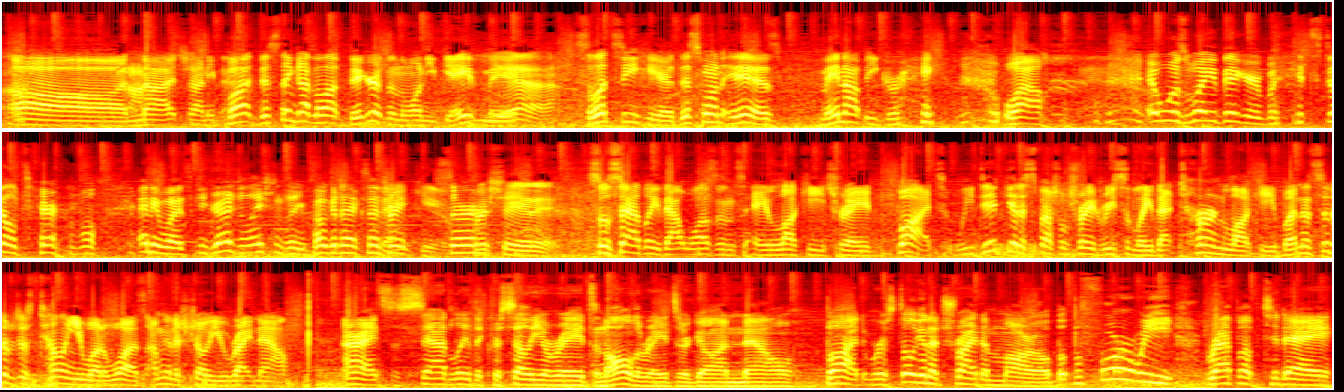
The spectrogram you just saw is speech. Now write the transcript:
Oh, not shiny. But this thing got a lot bigger than the one you gave me. Yeah. So let's see here. This one is, may not be great. wow. It was way bigger, but it's still terrible. Anyways, congratulations on your Pokedex entry, Thank you. sir. Appreciate it. So sadly, that wasn't a lucky trade, but we did get a special trade recently that turned lucky, but instead of just telling you what it was, I'm gonna show you right now. All right, so sadly, the Cresselia raids and all the raids are gone now, but we're still gonna try tomorrow. But before we wrap up today,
